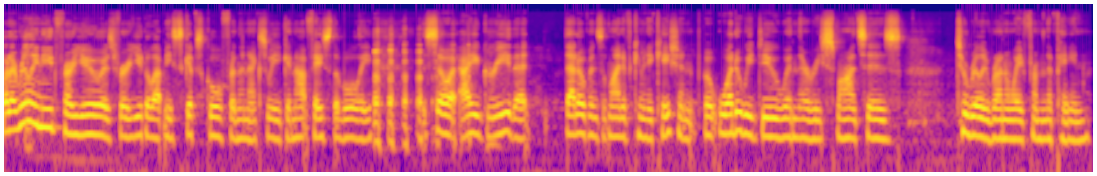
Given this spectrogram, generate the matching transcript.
what I really need for you is for you to let me skip school for the next week and not face the bully. so I agree that that opens the line of communication. But what do we do when their response is to really run away from the pain?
